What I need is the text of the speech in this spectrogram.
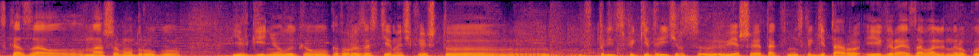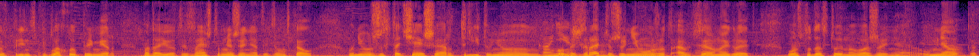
сказал нашему другу Евгению Лыкову, который за стеночкой, что, в принципе, Кит Ричардс, вешая так низко гитару и играя заваленной рукой, в принципе, плохой пример подает. И знаешь, что мне Женя ответил? Он сказал, у него жесточайший артрит, у него он Конечно, играть уже не да, может, а да. все равно играет. Вот что достойно уважения. У меня, Да. как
